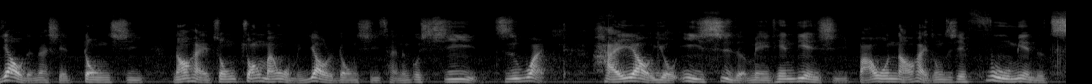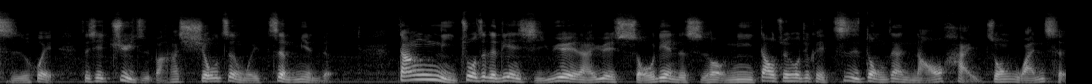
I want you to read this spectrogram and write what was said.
要的那些东西，脑海中装满我们要的东西才能够吸引之外。还要有意识的每天练习，把我脑海中这些负面的词汇、这些句子，把它修正为正面的。当你做这个练习越来越熟练的时候，你到最后就可以自动在脑海中完成。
